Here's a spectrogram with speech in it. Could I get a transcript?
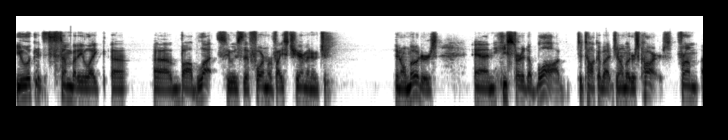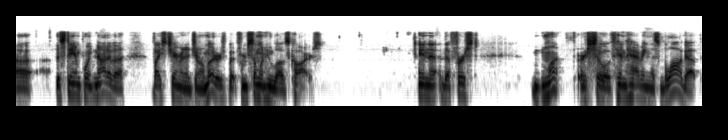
you look at somebody like uh, uh, Bob Lutz, who is the former vice chairman of General Motors, and he started a blog to talk about General Motors cars from uh, the standpoint not of a vice chairman of General Motors, but from someone who loves cars. In the, the first month or so of him having this blog up,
